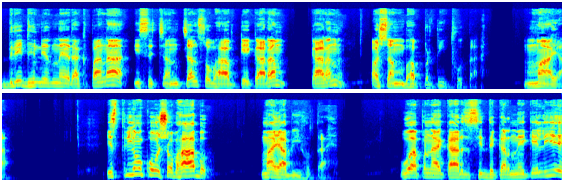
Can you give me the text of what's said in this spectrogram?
दृढ़ निर्णय रख पाना इस चंचल स्वभाव के कारण कारण असंभव प्रतीत होता है। माया। स्त्रियों को स्वभाव माया भी होता है। वो अपना कार्य सिद्ध करने के लिए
